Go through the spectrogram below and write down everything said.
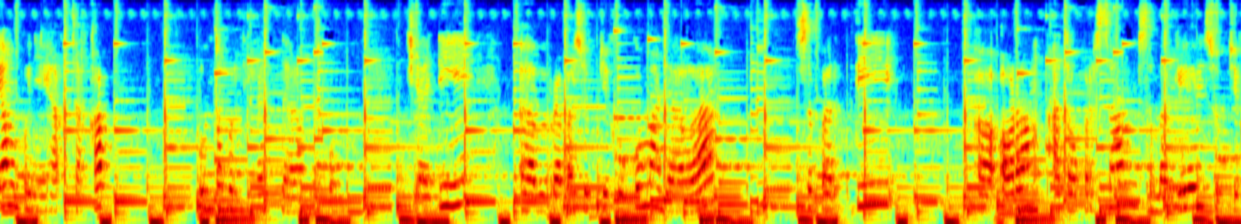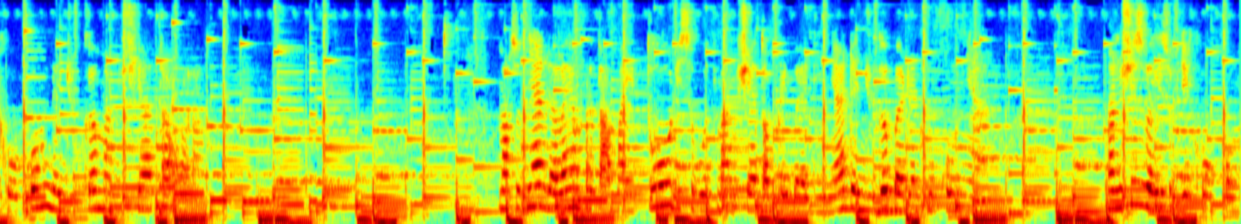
yang mempunyai hak cakap untuk bertindak dalam hukum. Jadi, eh, beberapa subjek hukum adalah seperti eh, orang atau person sebagai subjek hukum dan juga manusia atau orang. Maksudnya adalah yang pertama itu disebut manusia atau pribadinya dan juga badan hukumnya. Manusia sebagai subjek hukum.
